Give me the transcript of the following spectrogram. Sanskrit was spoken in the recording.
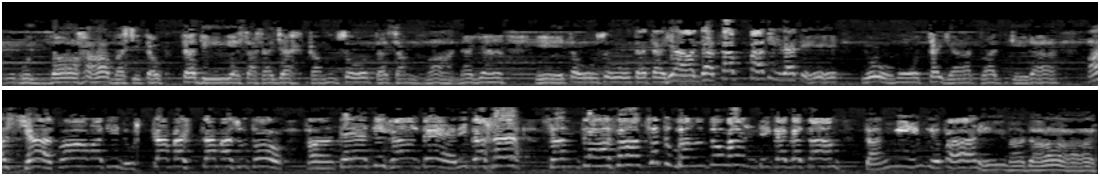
बुद्धाः वसितौ तदीय सहजः कंसोत सम्मानय एतौ सोततया गतः पतिरते। यो मोचया त्वद्गिर अस्य त्वामति दुष्टमष्टमसुतो हन्तेति हन्तेरितः सन्त्रासाक्षतु चतु भन्तु मन्ति च मदा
